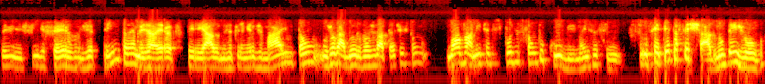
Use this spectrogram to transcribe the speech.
teve fim de férias no dia 30, né? Mas já era feriado no dia 1 de maio. Então, os jogadores hoje do Atlético estão novamente à disposição do clube. Mas, assim, o CT está fechado, não tem jogo.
